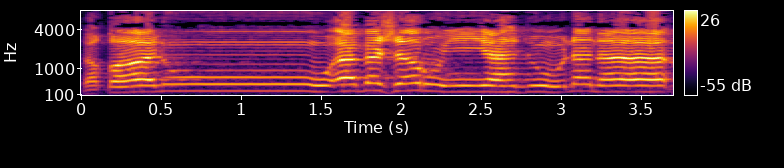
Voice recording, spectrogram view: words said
فقالوا أبشر يهدوننا؟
